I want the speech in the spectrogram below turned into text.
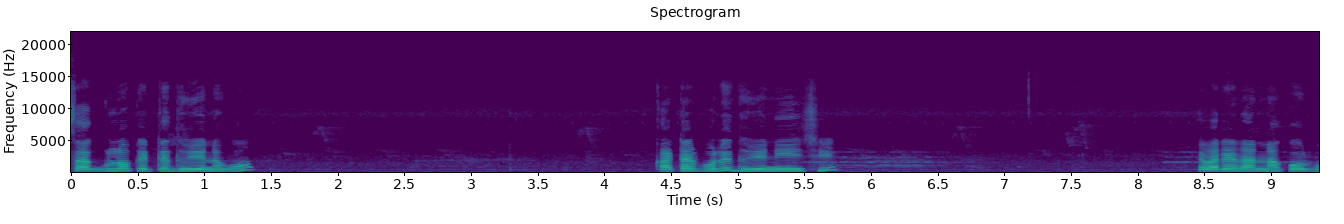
শাকগুলো কেটে ধুয়ে নেব। কাটার পরে ধুয়ে নিয়েছি। এবারে রান্না করব।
